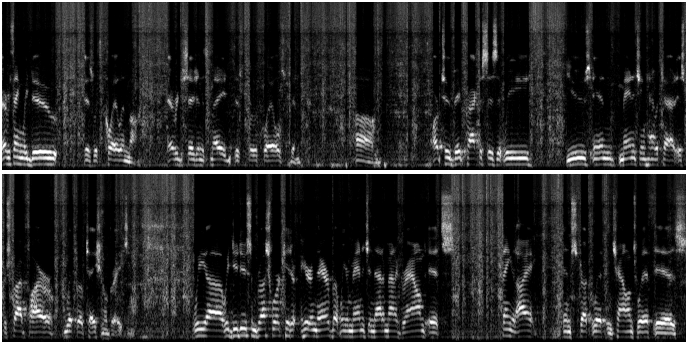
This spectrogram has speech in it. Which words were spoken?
everything we do is with quail in mind. Every decision that's made is for the quail's benefit. Um, our two big practices that we use in managing habitat is prescribed fire with rotational grazing. We, uh, we do do some brush work here, here and there, but when you're managing that amount of ground, it's thing that I am struck with and challenged with is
